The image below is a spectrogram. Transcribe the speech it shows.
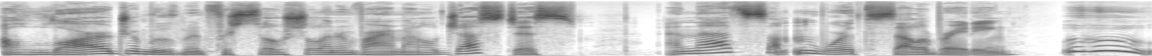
a larger movement for social and environmental justice. And that's something worth celebrating. Woohoo!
